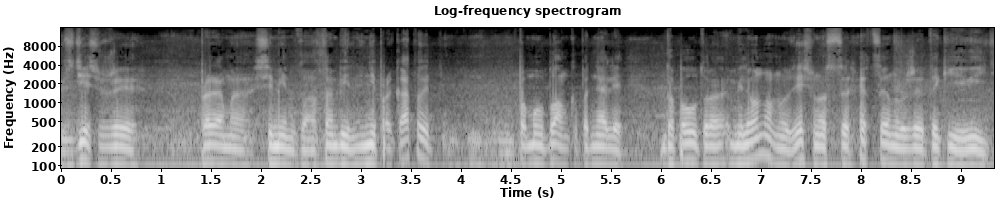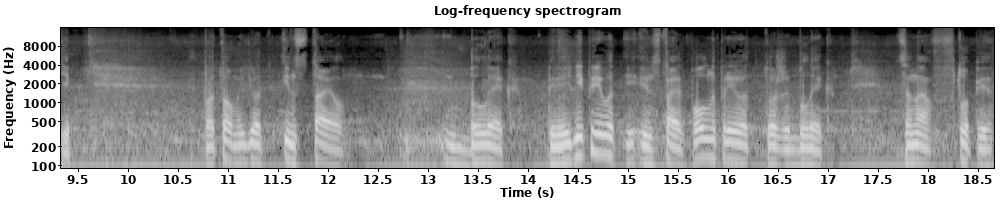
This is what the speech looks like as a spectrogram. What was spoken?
Здесь уже программа семейный автомобиль не прокатывает. По-моему, бланку подняли до полутора миллионов, но здесь у нас цены уже такие, видите. Потом идет InStyle Black передний привод и InStyle полный привод, тоже Black. Цена в топе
